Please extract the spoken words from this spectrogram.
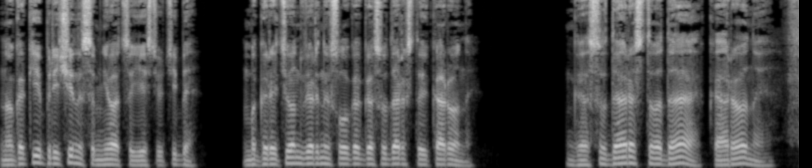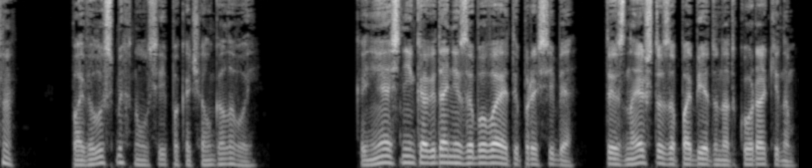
Но какие причины сомневаться есть у тебя? Багратион — верный слуга государства и короны. Государство, да, короны. Хм. Павел усмехнулся и покачал головой. Князь никогда не забывает и про себя. Ты знаешь, что за победу над Куракиным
